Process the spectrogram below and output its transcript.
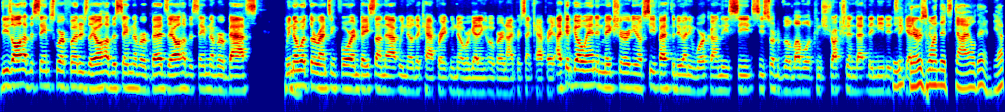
these all have the same square footage. They all have the same number of beds. They all have the same number of baths. We know mm-hmm. what they're renting for, and based on that, we know the cap rate. We know we're getting over a nine percent cap rate. I could go in and make sure, you know, see if I have to do any work on these, see see sort of the level of construction that they needed see, to get. There's to. one that's dialed in. Yep.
